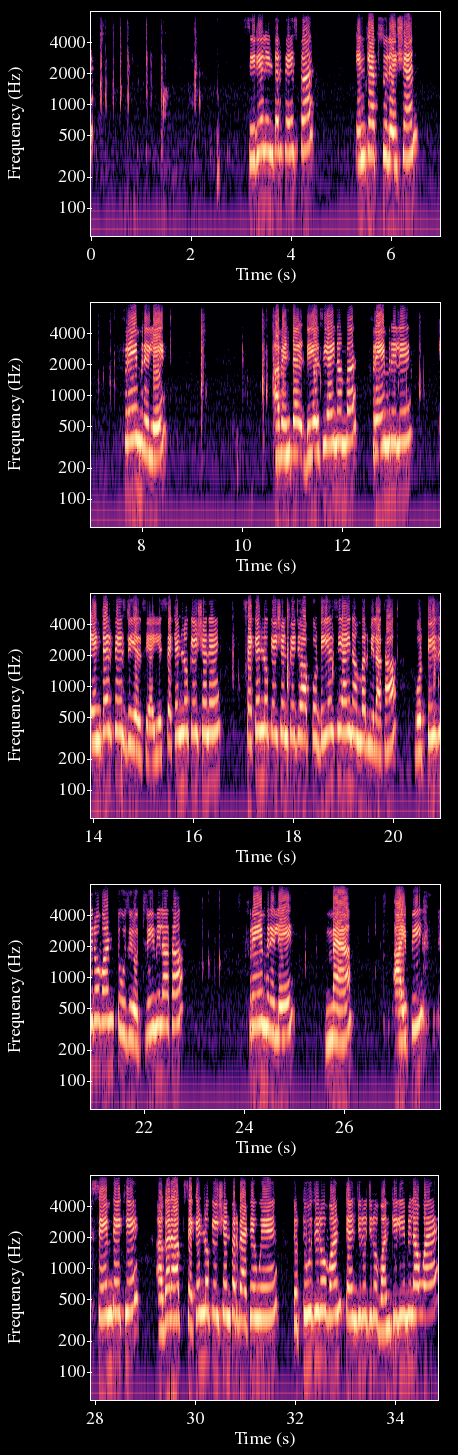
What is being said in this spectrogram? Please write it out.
सीरियल इंटरफेस पर इनकैप्सुलेशन फ्रेम रिले अब inter DLCI number frame relay interface DLCI ये सेकेंड लोकेशन है। सेकेंड लोकेशन पे जो आपको डीएलसीआई नंबर मिला था, वो T zero one two zero three मिला था। Frame relay map IP same देखिए। अगर आप सेकेंड लोकेशन पर बैठे हुए हैं तो two zero one ten zero zero one के लिए मिला हुआ है।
